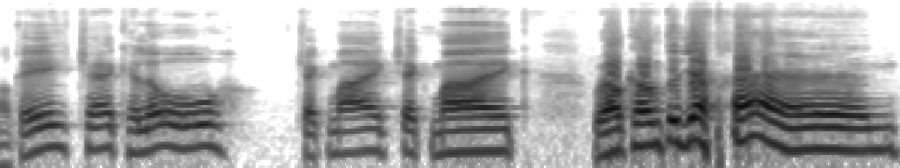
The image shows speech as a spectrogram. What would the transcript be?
Okay, check. Hello. Check mic, check mic. Welcome to Japan.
